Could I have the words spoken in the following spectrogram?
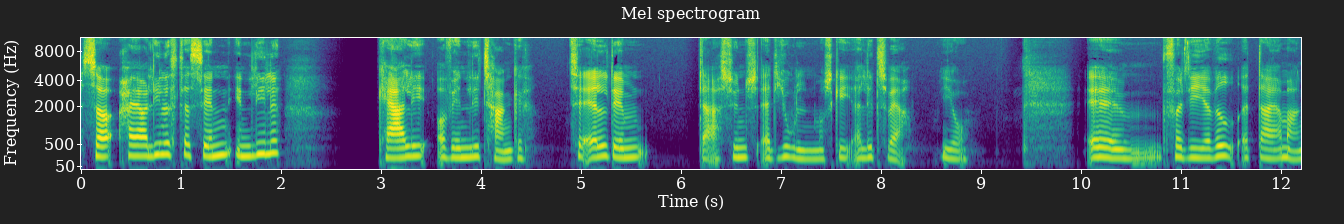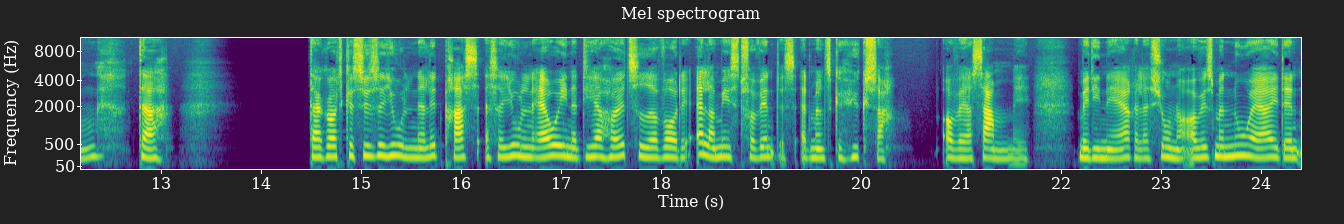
så har jeg lige lyst til at sende en lille kærlig og venlig tanke til alle dem, der synes, at julen måske er lidt svær i år. Øhm, fordi jeg ved, at der er mange, der, der godt kan synes, at julen er lidt pres. Altså julen er jo en af de her højtider, hvor det allermest forventes, at man skal hygge sig at være sammen med, med de nære relationer. Og hvis man nu er i den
